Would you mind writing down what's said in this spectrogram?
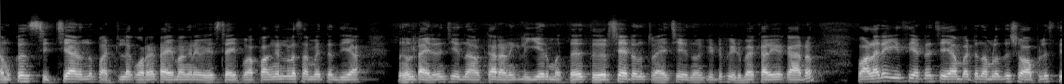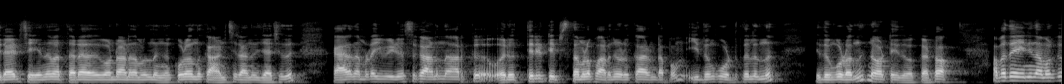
നമുക്ക് സ്റ്റിച്ച് ചെയ്യാനൊന്നും പറ്റില്ല. കുറേ ടൈം അങ്ങനെ വേസ്റ്റ് ആയി പോകും. അപ്പോൾ അങ്ങനെയുള്ള സമയത്ത് എന്ത് ചെയ്യുക? നിങ്ങൾ ടൈലറിങ് ചെയ്യുന്ന ആൾക്കാരാണെങ്കിൽ ഈ ഒരു മെത്തേഡ് തീർച്ചയായിട്ടും ഒന്ന് ട്രൈ ചെയ്ത് നോക്കിയിട്ട് ഫീഡ്ബാക്ക് അറിയുക. കാരണം വളരെ ഈസി ആയിട്ട് ചെയ്യാൻ പറ്റും. നമ്മളിത് ഷോപ്പിൽ സ്ഥിരമായിട്ട് ചെയ്യുന്ന മെത്തേഡ് അതുകൊണ്ടാണ് നമ്മൾ നിങ്ങൾക്ക് കൂടെ ഒന്ന് കാണിച്ചു തരാമെന്ന് വിചാരിച്ചത്. കാരണം നമ്മുടെ ഈ വീഡിയോസ് കാണുന്ന ആർക്ക് ഒരു ടിപ്സ് നമ്മൾ പറഞ്ഞു കൊടുക്കാറുണ്ട്. അപ്പം ഇതും കൂട്ടത്തിൽ നിന്ന് ഇതും കൂടെ ഒന്ന് നോട്ട് ചെയ്ത് വെക്കാം കേട്ടോ അപ്പോൾ അതേ ഇനി നമുക്ക്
